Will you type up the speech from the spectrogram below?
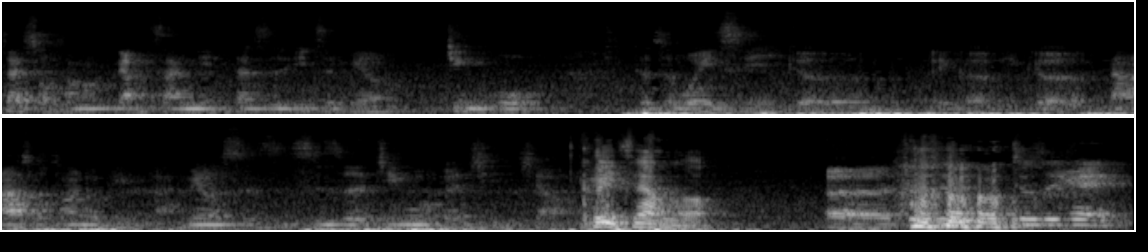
在手上两三年，但是一直没有进货，就是维持一个一个一个拿他手上的品牌，没有实实质的进货跟行销，可以这样哦。呃，就是 就是因为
